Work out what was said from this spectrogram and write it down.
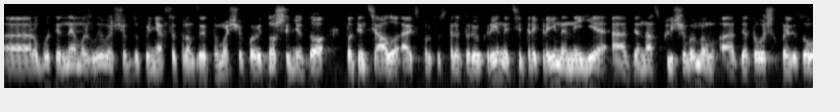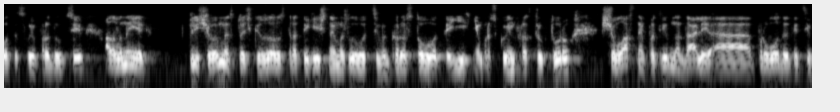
е, робити неможливо, щоб зупинявся транзит, тому що по відношенню до потенціалу експорту з території України ці три країни не є е, для нас ключовими е, для того, щоб реалізовувати свою продукцію, але вони є ключовими з точки зору стратегічної можливості використовувати їхню морську інфраструктуру. Що власне потрібно далі проводити ці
